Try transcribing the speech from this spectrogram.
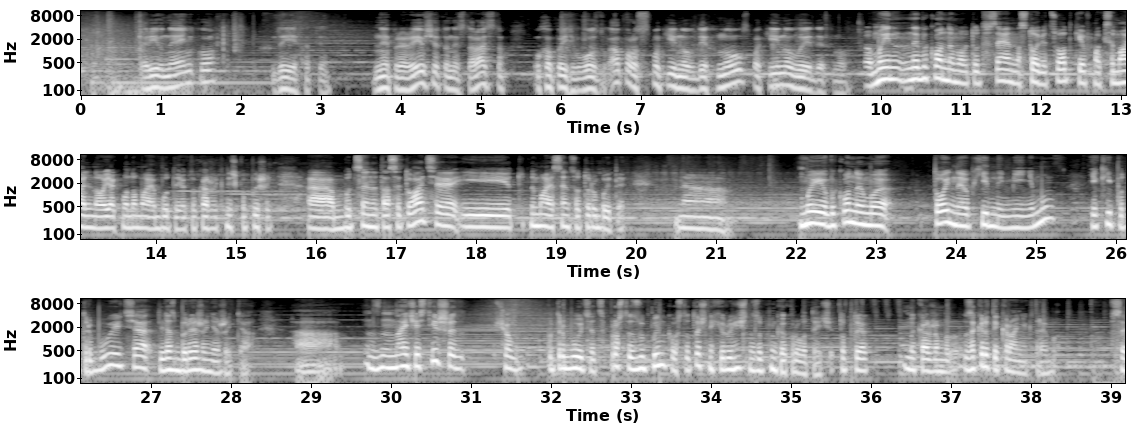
рівненько дихати. Не приривчато, не старатися ухопити воздух, а просто спокійно вдихнув, спокійно видихнув. Ми не виконуємо тут все на 100% максимально, як воно має бути, як то кажуть, книжка пишуть. Е, Бо це не та ситуація, і тут немає сенсу то робити. Е, Ми виконуємо той необхідний мінімум, який потребується для збереження життя. Е, Найчастіше, що потребується, це просто зупинка, остаточна хірургічна зупинка кровотечі. Тобто, як ми кажемо, закрити кранік треба. Все.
